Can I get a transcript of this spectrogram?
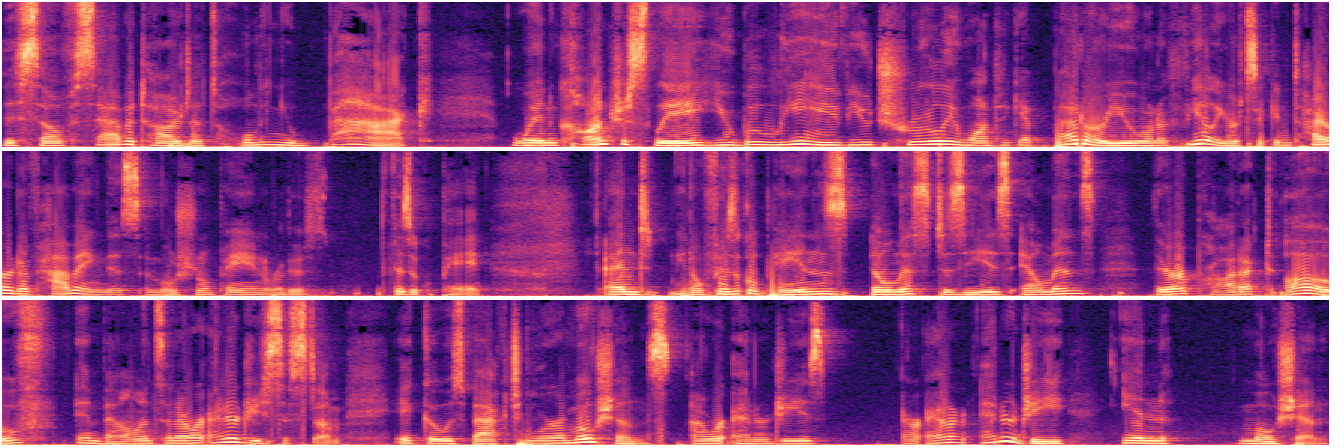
this self sabotage that's holding you back when consciously you believe you truly want to get better. You want to feel you're sick and tired of having this emotional pain or this physical pain. And, you know, physical pains, illness, disease, ailments, they're a product of imbalance in our energy system. It goes back to our emotions, our energies, our energy in motion.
